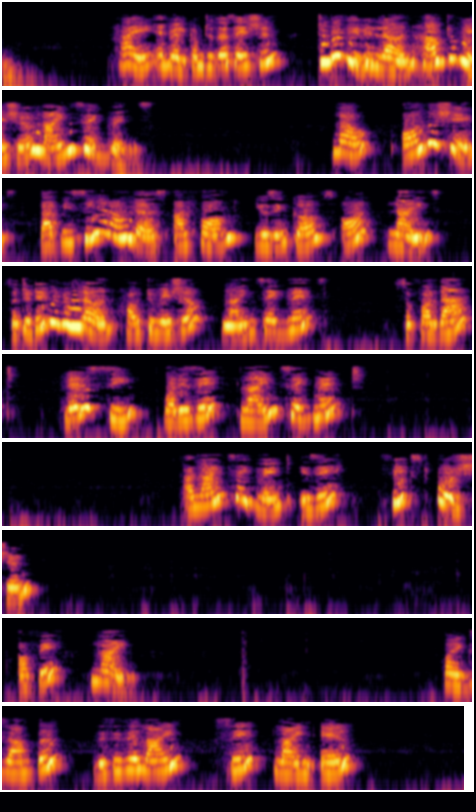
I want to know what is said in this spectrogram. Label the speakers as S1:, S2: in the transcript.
S1: Hi and welcome to the session. Today we will learn how to measure line segments. Now, all the shapes that we see around us are formed using curves or lines. So today we will learn how to measure line segments. So for that, let us see what is a line segment. A line segment is a fixed portion of a line. For example, this is a line, say line L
